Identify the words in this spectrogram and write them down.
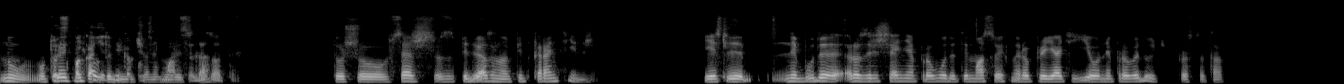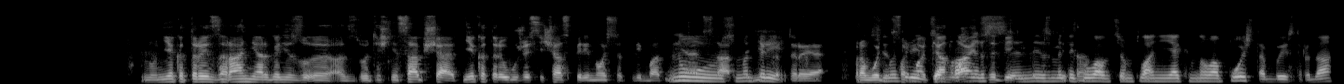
ну То во-первых, есть пока ніхто нет тобі ніякої нічого не може інформації, да? сказати. То, що все ж з- підв'язано під карантин же. Якщо не буде розрішення проводити масових мероприятий, його не проведуть просто так. Ну, некоторые заранее организуют, точнее, сообщают. Некоторые уже сейчас переносят, либо отменяют Ну, старты. смотри. Некоторые проводят в Смотри, формате Top онлайн Runners забеги. не какие-то. зметикував в цьому плані, як нова почта быстро, да?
